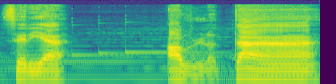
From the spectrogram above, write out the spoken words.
சரியா? அவ்வளோதான்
